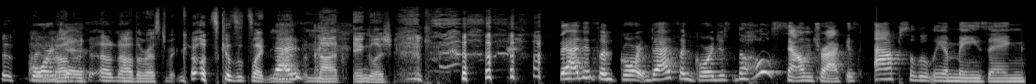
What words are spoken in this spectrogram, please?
Gorgeous I don't, the, I don't, know how the rest of it goes because it's like not, is, not english. That is a gor- that's a gorgeous the whole soundtrack is absolutely amazing.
